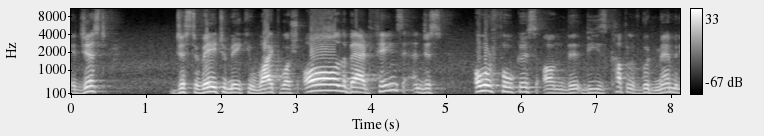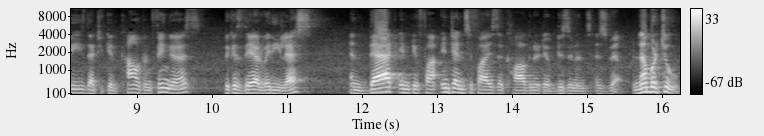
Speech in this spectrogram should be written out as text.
It's just just a way to make you whitewash all the bad things and just over focus on the, these couple of good memories that you can count on fingers because they are very less and that intensifies the cognitive dissonance as well. Number two,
